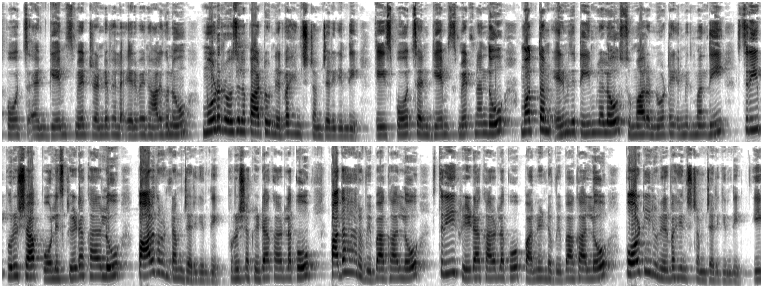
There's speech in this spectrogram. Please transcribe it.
స్పోర్ట్స్ అండ్ గేమ్స్ మీట్ రెండు వేల ఇరవై నాలుగును మూడు రోజుల పాటు నిర్వహించడం జరిగింది. ఈ స్పోర్ట్స్ అండ్ గేమ్స్ మీట్ నందు మొత్తం ఎనిమిది టీంలలో సుమారు నూట ఎనిమిది మంది స్త్రీ పురుష పోలీస్ క్రీడాకారులు పాల్గొనడం జరిగింది. పురుష క్రీడాకారులకు పదహారు విభాగాల్లో స్త్రీ క్రీడాకారులకు పన్నెండు విభాగాల్లో పోటీలు నిర్వహించడం జరిగింది. ఈ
